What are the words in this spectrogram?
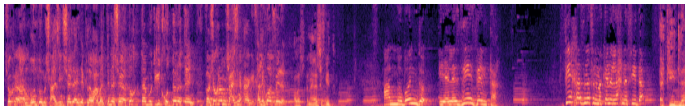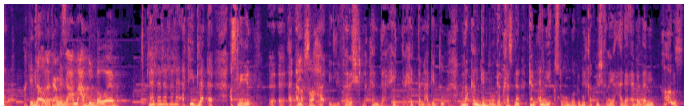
شكرا يا عم بندق مش عايزين شاي لأنك لو عملت لنا شاي هتخرج تاني وتيجي تخضنا تاني. فشكرا مش عايزين حاجة. خليك واقف هنا. خلاص أنا آسف جدا. عم بندق يا لذيذ أنت. في خزنة في المكان اللي إحنا فيه ده؟ أكيد لا. أكيد لا ولا تعمل زي عم عبده البواب؟ لا لا لا لا, لا أكيد لا. أصلي آه، آه، أنا بصراحة اللي فارش المكان ده حتة حتة مع جده. ولو كان جده جاب خزنة كان قال لي أصل هو ما بيخبيش عليا حاجة ابدا خالص.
